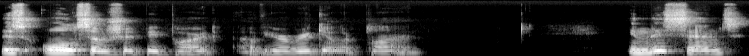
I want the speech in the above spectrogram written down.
This also should be part of your regular plan. In this sense,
